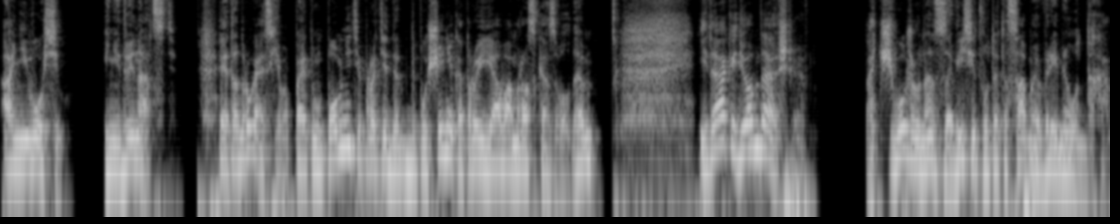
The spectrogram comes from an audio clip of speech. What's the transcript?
а не 8. и не 12. Это другая схема. Поэтому помните про те допущения, которые я вам рассказывал, да? Итак, идем дальше. От чего же у нас зависит вот это самое время отдыха?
